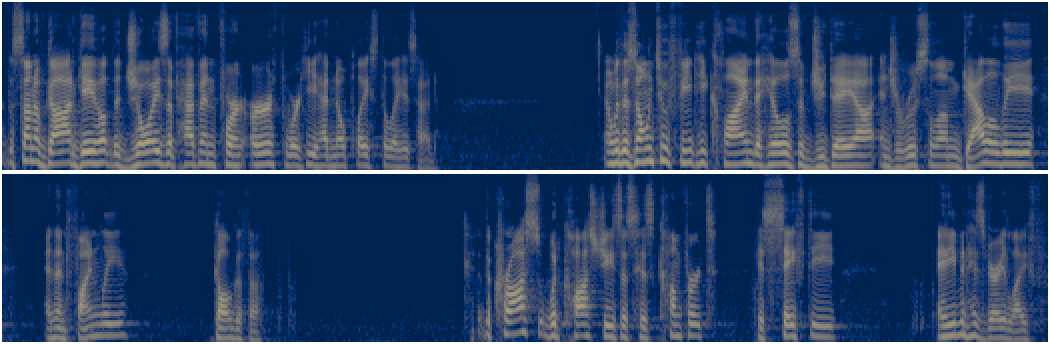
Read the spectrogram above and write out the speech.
The Son of God gave up the joys of heaven for an earth where He had no place to lay His head. And with His own two feet, He climbed the hills of Judea and Jerusalem, Galilee, and then finally, Golgotha. The cross would cost Jesus his comfort, his safety, and even his very life.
